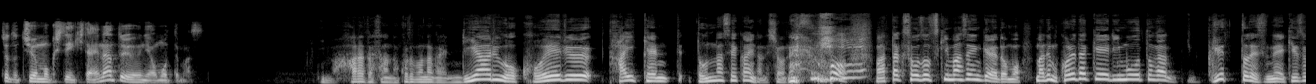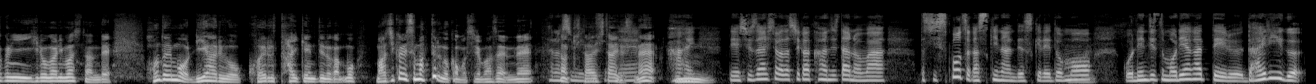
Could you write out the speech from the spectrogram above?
ちょっと注目していきたいなというふうに思ってます。今、原田さんの言葉の中に、リアルを超える体験ってどんな世界なんでしょうね。もう、全く想像つきませんけれども、まあでもこれだけリモートがぐっとですね、急速に広がりましたんで、本当にもうリアルを超える体験っていうのがもう間近に迫ってるのかもしれませんね。楽しみ、ね、期待したいですね。はい、うん、で、取材して私が感じたのは、私スポーツが好きなんですけれども、はい、こう連日盛り上がっている大リーグ、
